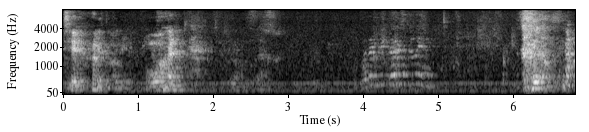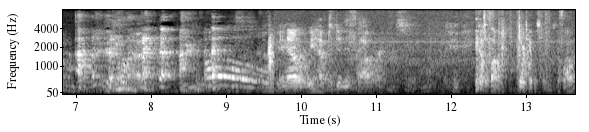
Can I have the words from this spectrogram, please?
two, one. What are you guys doing? Oh! And now we have to do the flour. Okay. It's a flour. Four tablespoons of flour.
